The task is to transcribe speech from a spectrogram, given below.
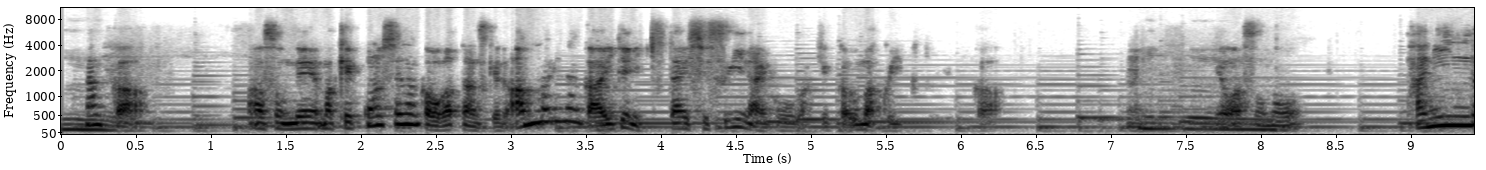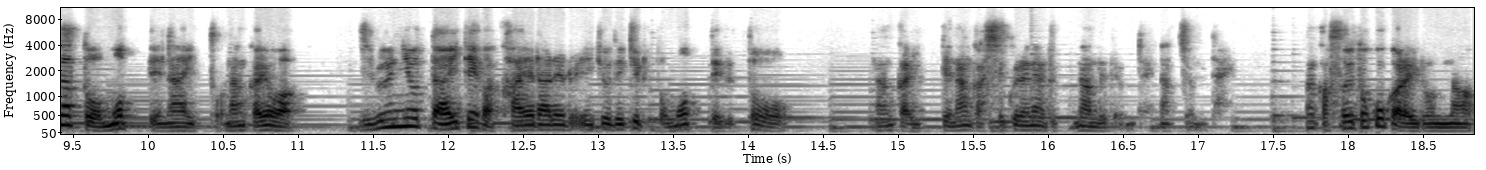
なんか、あそんで、まあ、結婚してなんか分かったんですけど、あんまりなんか相手に期待しすぎない方が結果うまくいくというか、うん、要はその他人だと思ってないと、なんか要は自分によって相手が変えられる、影響できると思ってると、なんか言ってなんかしてくれないとなんでだよみたいになっちゃうみたいな。なんかそういうとこからいろんな、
